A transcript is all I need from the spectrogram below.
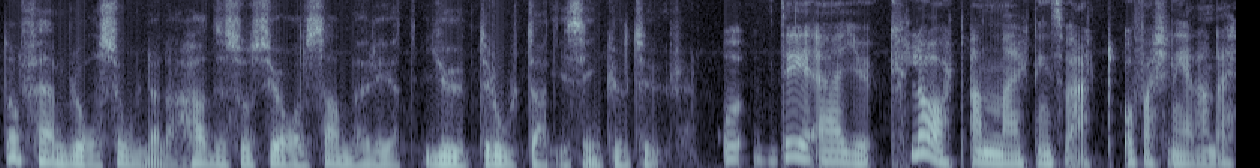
de fem blå zonerna hade social samhörighet djupt rotat i sin kultur. Och det är ju klart anmärkningsvärt och fascinerande.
